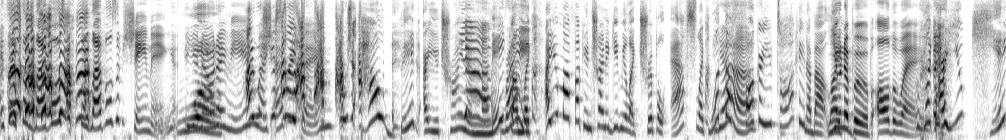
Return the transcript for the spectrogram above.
it's like the levels the levels of shaming you know what i mean I was like just like, everything I was just- how big are you trying Yeah, to make them? Like, are you motherfucking trying to give me like triple Fs? Like, what Yeah. the fuck are you talking about? Like, Uniboob all the way. like, are you kidding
